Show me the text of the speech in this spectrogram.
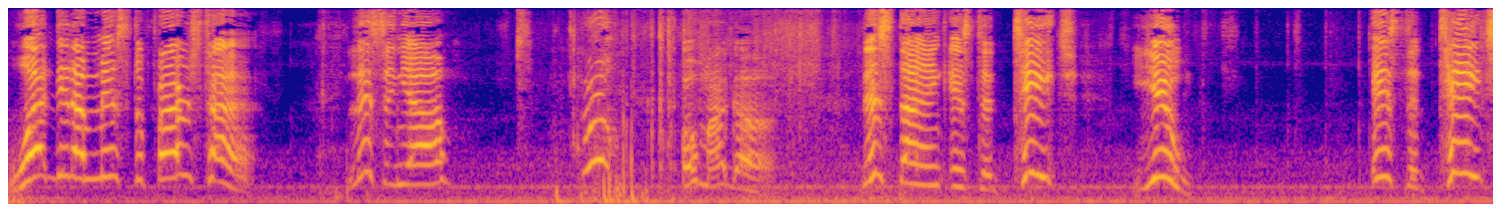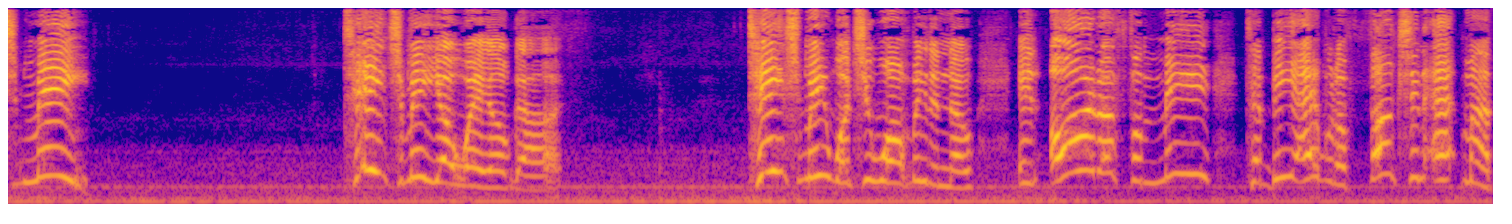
What did I miss the first time? Listen, y'all. Whew. Oh my God. This thing is to teach you. It's to teach me. Teach me your way, oh God. Teach me what you want me to know in order for me to be able to function at my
